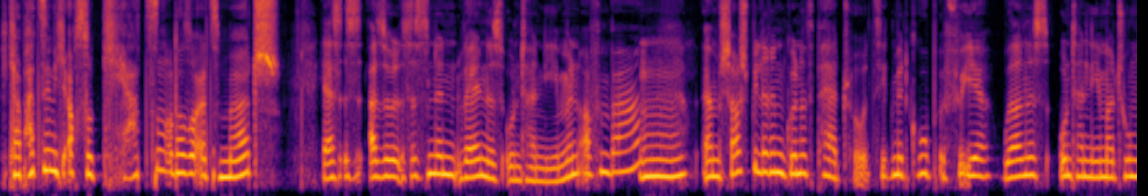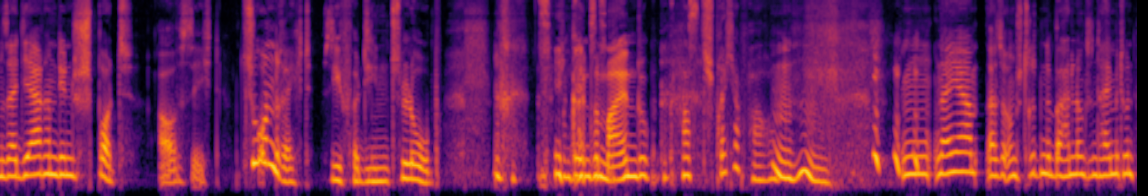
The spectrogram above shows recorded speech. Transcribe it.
Ich glaube, hat sie nicht auch so Kerzen oder so als Merch ja, es ist also es ist ein Wellnessunternehmen offenbar. Mhm. Ähm, Schauspielerin Gwyneth Paltrow zieht mit Goop für ihr Wellnessunternehmertum seit Jahren den Spott auf sich. Zu Unrecht, sie verdient Lob. Man könnte meinen, du hast Sprecherfahrung. Mhm. Mm, naja, also umstrittene Behandlungs- und Heilmethoden.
